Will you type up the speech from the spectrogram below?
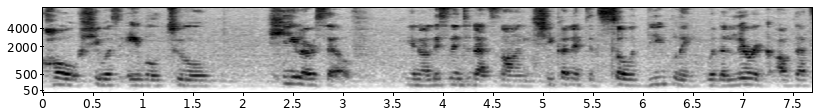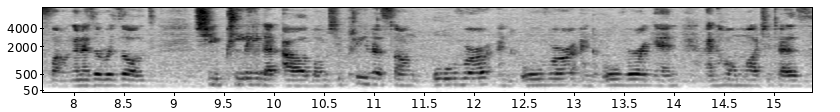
how she was able to heal herself you know, listening to that song, she connected so deeply with the lyric of that song. And as a result, she played that album. She played that song over and over and over again and how much it has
